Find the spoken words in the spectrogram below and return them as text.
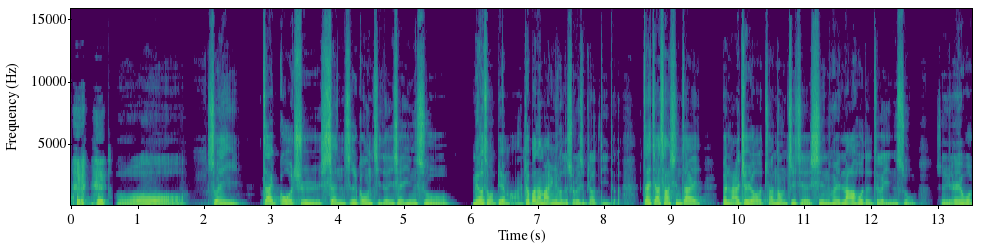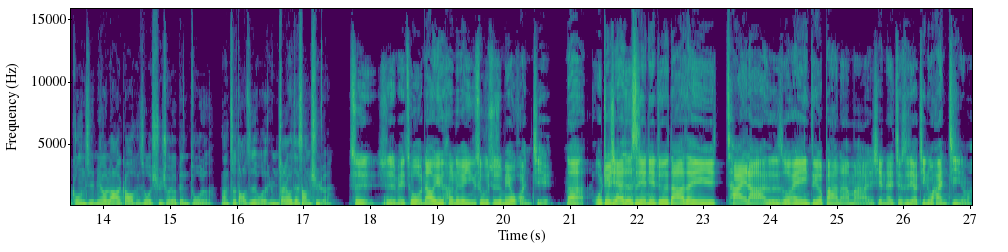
哦，所以在过去限制供给的一些因素。没有什么变嘛，就巴拿马运河的水位是比较低的，再加上现在本来就有传统季节性会拉货的这个因素，所以诶我供给没有拉高，可是我需求又变多了，那这导致我的运价又再上去了。是是没错，然后运河那个因素就是没有缓解。那我觉得现在这个时间点就是大家在猜啦，就是说，诶你这个巴拿马现在就是要进入旱季了嘛。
